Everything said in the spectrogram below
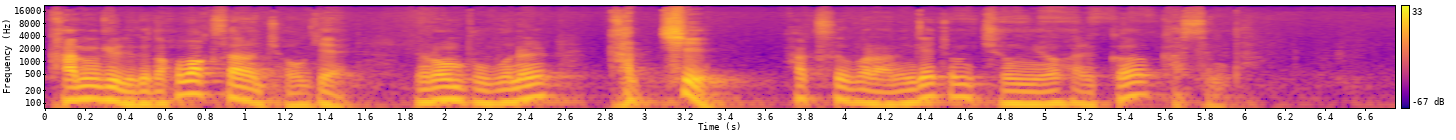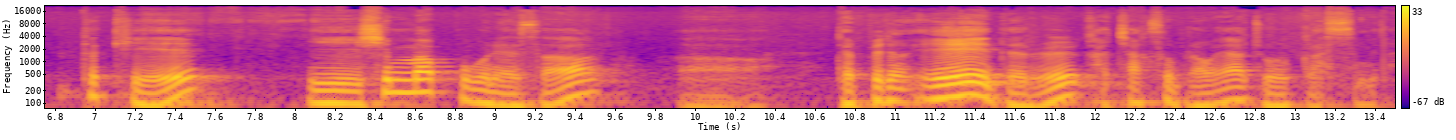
감귤, 그다음 호박산은 조개. 이런 부분을 같이 학습을 하는 게 좀 중요할 것 같습니다. 특히 이 신맛 부분에서 어, 대표적 애들을 같이 학습을 해야 좋을 것 같습니다.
